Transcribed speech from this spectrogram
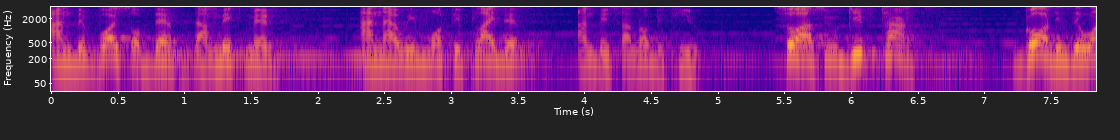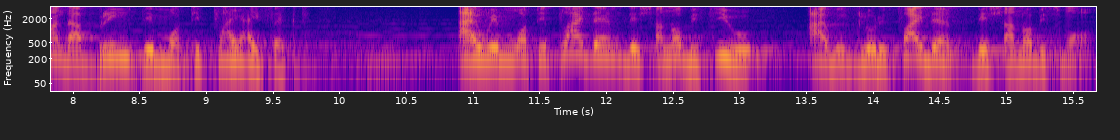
and the voice of them that make merry, and I will multiply them, and they shall not be few. So as you give thanks, God is the one that brings the multiplier effect. I will multiply them, they shall not be few. I will glorify them, they shall not be small.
